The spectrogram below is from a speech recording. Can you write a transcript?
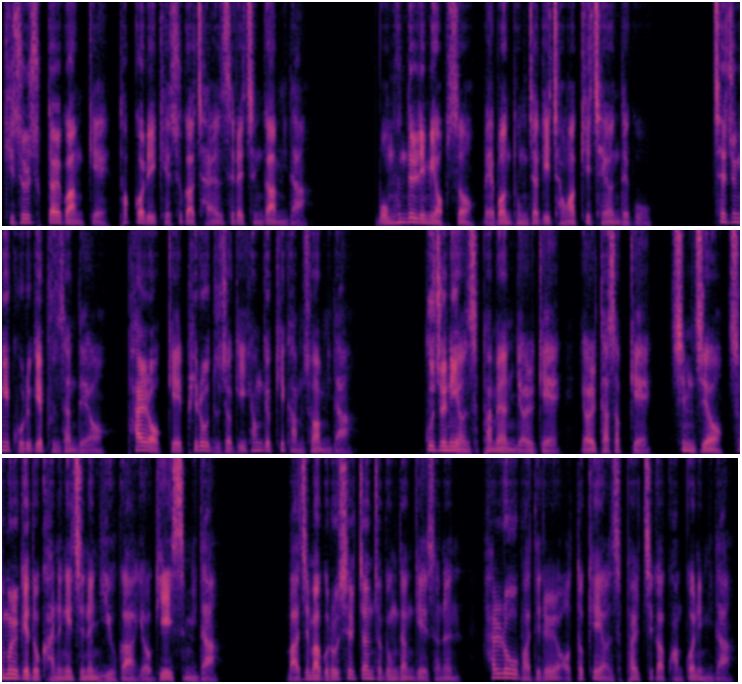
기술 숙달과 함께 턱걸이 개수가 자연스레 증가합니다. 몸 흔들림이 없어 매번 동작이 정확히 재현되고 체중이 고르게 분산되어 팔 어깨의 피로 누적이 현격히 감소합니다. 꾸준히 연습하면 10개, 15개, 심지어 20개도 가능해지는 이유가 여기에 있습니다. 마지막으로 실전 적용 단계에서는 할로우 바디를 어떻게 연습할지가 관건입니다.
